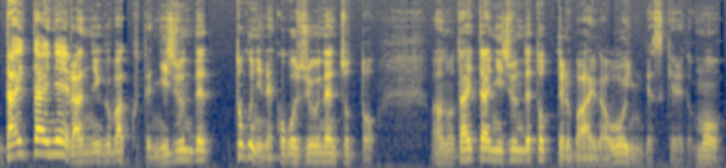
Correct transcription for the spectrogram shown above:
大体ね、ランニングバックって二巡で、特にね、ここ10年ちょっと、あの、大体二巡で取ってる場合が多いんですけれども、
